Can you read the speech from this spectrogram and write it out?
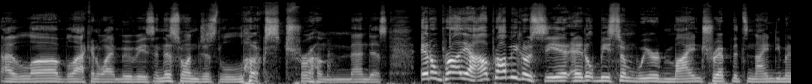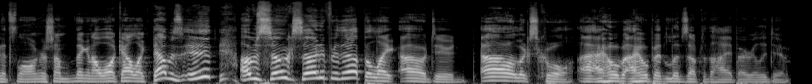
I love black and white movies, and this one just looks tremendous. It'll probably yeah, I'll probably go see it. And it'll be some weird mind trip that's 90 minutes long or something, and I'll walk out like that was it. I was so excited for that, but like oh dude, oh it looks cool. I, I hope I hope it lives up to the hype. I really do.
